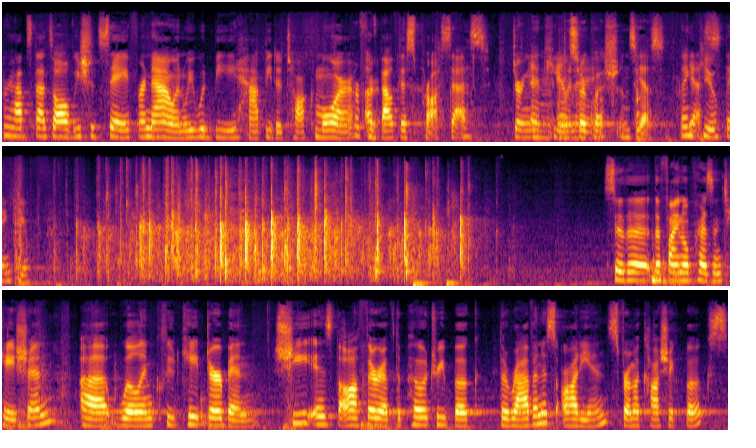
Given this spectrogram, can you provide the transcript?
Perhaps that's all we should say for now, and we would be happy to talk more Perfect. about this process during and the Q&A. answer questions. Yes. Thank yes, you. Thank you. So the, the final presentation uh, will include Kate Durbin. She is the author of the poetry book The Ravenous Audience from Akashic Books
